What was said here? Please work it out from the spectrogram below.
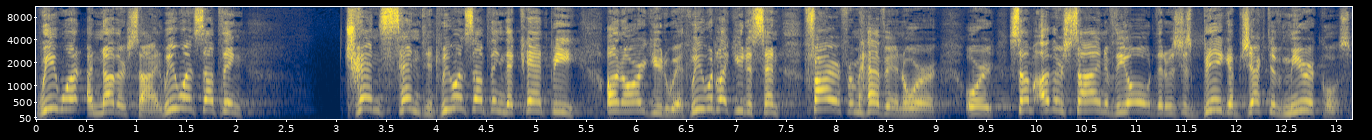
We want another sign. We want something transcendent. We want something that can't be unargued with. We would like you to send fire from heaven or, or some other sign of the old that was just big, objective miracles.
